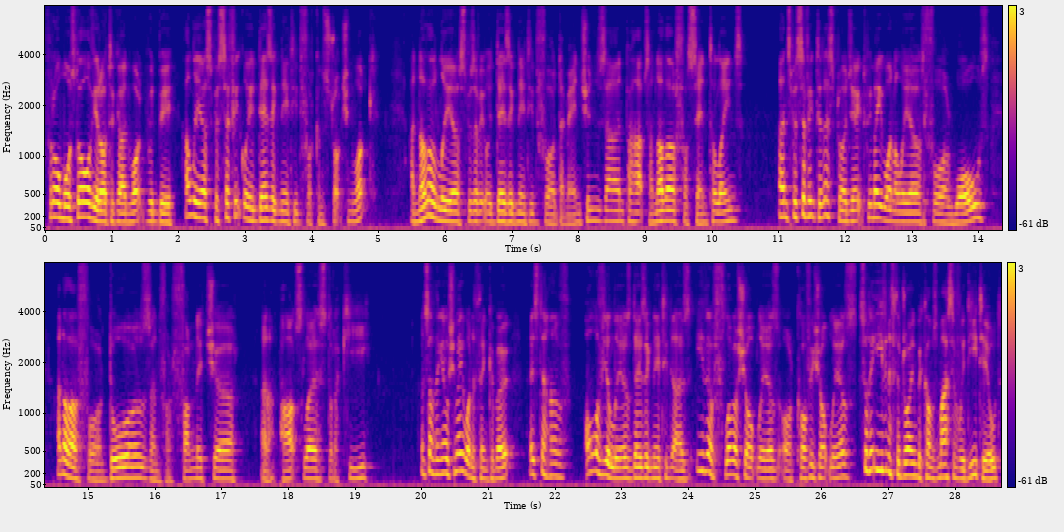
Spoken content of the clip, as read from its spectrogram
for almost all of your AutoCAD work would be a layer specifically designated for construction work, another layer specifically designated for dimensions and perhaps another for centre lines. And specific to this project we might want a layer for walls, another for doors and for furniture and a parts list or a key. And something else you might want to think about is to have all of your layers designated as either flower shop layers or coffee shop layers so that even if the drawing becomes massively detailed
